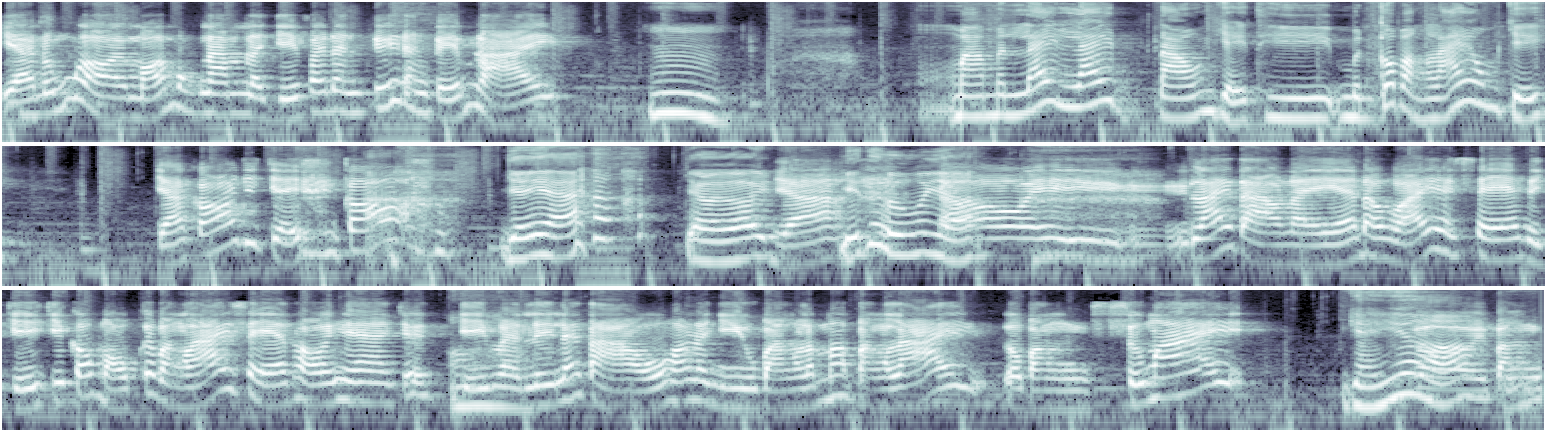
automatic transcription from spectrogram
Dạ đúng rồi mỗi một năm là chị phải đăng ký đăng kiểm lại. Ừ mà mình lái lái tàu như vậy thì mình có bằng lái không chị? Dạ có chứ chị có. Vậy hả? Trời ơi dạ. dễ thương quá vậy. Thôi lái tàu này á, đâu phải xe thì chị chỉ có một cái bằng lái xe thôi ha chứ chị Ờ. mà đi lái tàu hỏi là nhiều bằng lắm á bằng lái rồi bằng sửa máy. Vậy á hả? Rồi bằng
